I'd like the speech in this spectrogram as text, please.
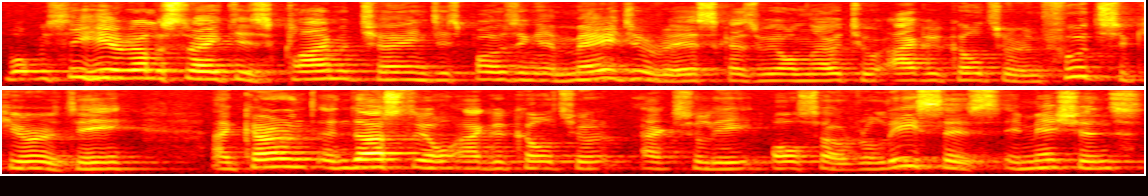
what we see here illustrated is climate change is posing a major risk, as we all know, to agriculture and food security. And current industrial agriculture actually also releases emissions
